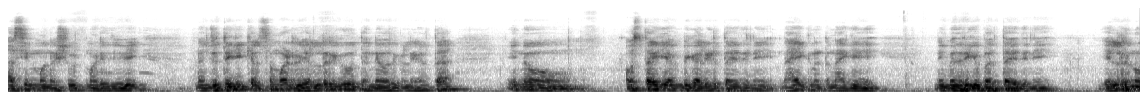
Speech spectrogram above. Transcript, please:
ಆ ಸಿನಿಮಾನ ಶೂಟ್ ಮಾಡಿದ್ದೀವಿ. ನನ್ನ ಜೊತೆಗೆ ಕೆಲಸ ಮಾಡಿರೋ ಎಲ್ಲರಿಗೂ ಧನ್ಯವಾದಗಳನ್ನ ಹೇಳ್ತಾ, ಇನ್ನು ಹೊಸದಾಗಿ ಅಂಬಿಗಾಲಿಡ್ತಾ ಇದ್ದೀನಿ. ನಾಯಕ ನಟನಾಗಿ ನಿಮ್ಮೆದುರಿಗೆ ಬರ್ತಾ ಇದ್ದೀನಿ. ಎಲ್ಲರೂ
